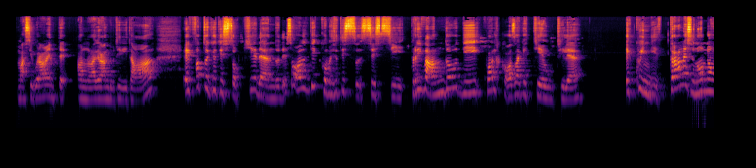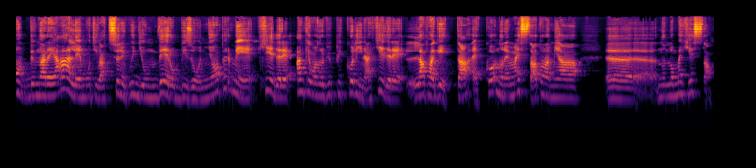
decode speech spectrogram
ma sicuramente hanno una grande utilità. E il fatto che io ti sto chiedendo dei soldi come se ti stessi privando di qualcosa che ti è utile. E quindi, tranne se non ho una reale motivazione, quindi un vero bisogno, per me chiedere, anche quando ero più piccolina, chiedere la paghetta, ecco, non è mai stata una mia eh, non l'ho mai chiesta.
